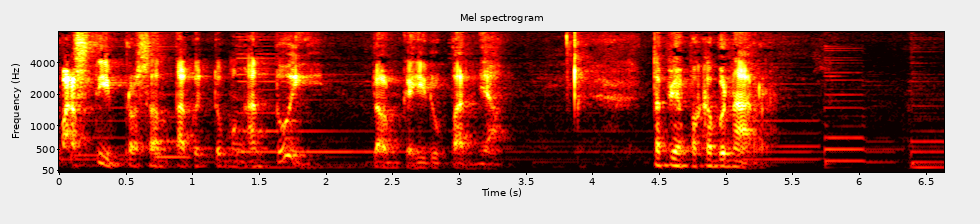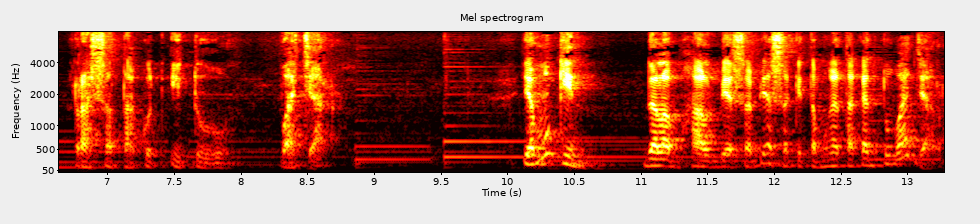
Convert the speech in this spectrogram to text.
Pasti perasaan takut itu menghantui dalam kehidupannya. Tapi apakah benar rasa takut itu wajar? Ya mungkin dalam hal biasa-biasa kita mengatakan itu wajar.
